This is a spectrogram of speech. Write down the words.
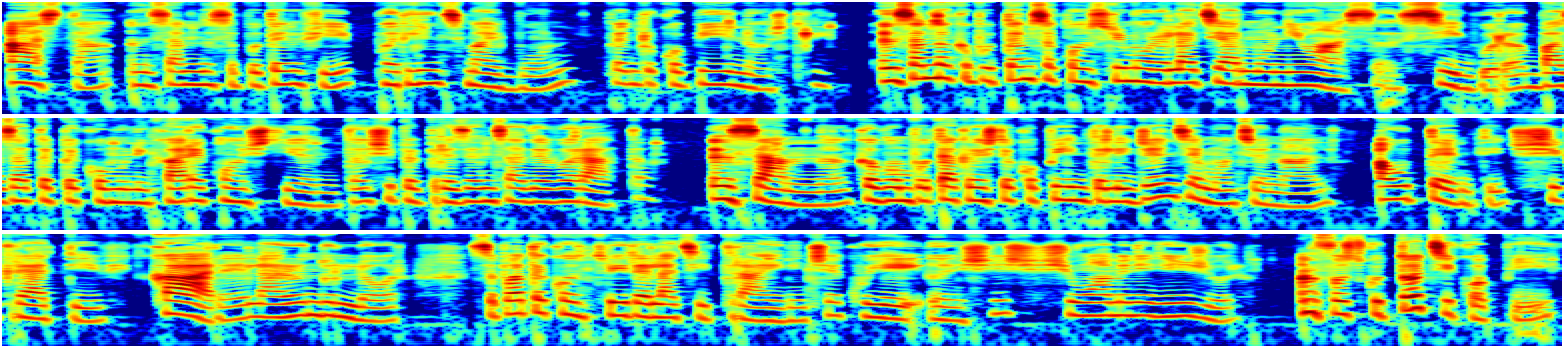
Asta înseamnă să putem fi părinți mai buni pentru copiii noștri. Înseamnă că putem să construim o relație armonioasă, sigură, bazată pe comunicare conștientă și pe prezență adevărată. Înseamnă că vom putea crește copii inteligenți emoțional, autentici și creativi, care, la rândul lor, se poate construi relații trainice cu ei înșiși și oamenii din jur. Am fost cu toții copii,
